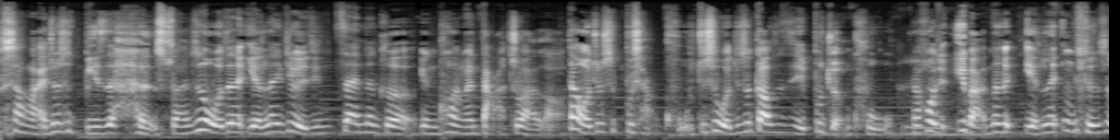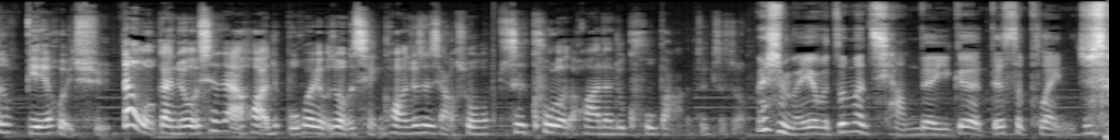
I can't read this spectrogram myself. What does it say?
上来，就是鼻子很酸，就是我的眼泪就已经在那个眼眶里面打转了。但我就是不想哭，就是我就是告诉自己不准哭，然后就一把那个眼泪硬生生憋回去。但我感觉我现在的话就不会有这种情况，就是想说，就是哭了的话那就哭吧，就这种。为什么有这么强的一个 discipline？就是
